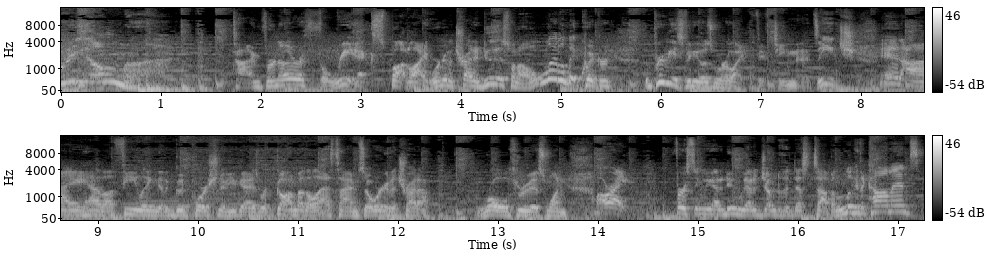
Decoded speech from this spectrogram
Freedom! Time for another 3x Spotlight. We're gonna try to do this one a little bit quicker. The previous videos were like 15 minutes each, and I have a feeling that a good portion of you guys were gone by the last time, so we're gonna try to roll through this one. All right, first thing we gotta do, we gotta jump to the desktop and look at the comments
